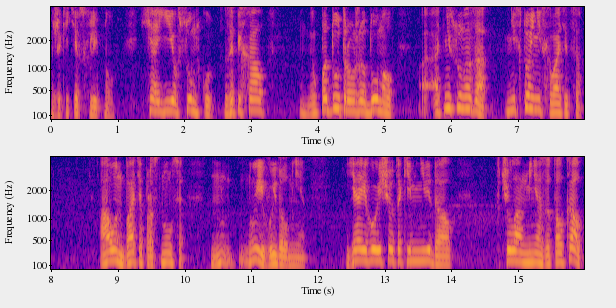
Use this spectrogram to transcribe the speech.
Жакете всхлипнул. Я ее в сумку запихал, ну, под утро уже думал, отнесу назад, никто и не схватится. А он, батя, проснулся, ну, ну и выдал мне. Я его еще таким не видал. В чулан меня затолкал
